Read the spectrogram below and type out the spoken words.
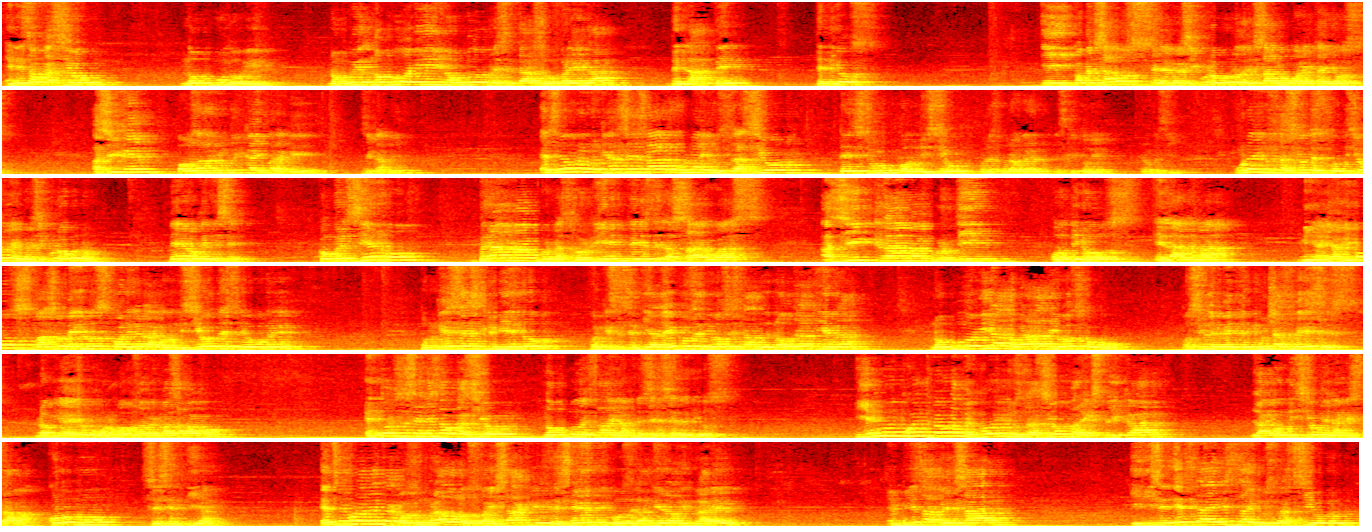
en esa ocasión no pudo ir. No pudo ir y no pudo presentar su ofrenda delante de Dios. Y comenzamos en el versículo 1 del Salmo 42. Así que vamos a darle un clic ahí para que se cambie. Este hombre lo que hace es dar una ilustración de su condición. Bueno, espero haber escrito bien, creo que sí. Una ilustración de su condición en el versículo 1. Vean lo que dice. Como el siervo brama por las corrientes de las aguas, así clama por ti, oh Dios, el alma mía. Ya vimos más o menos cuál era la condición de este hombre. ¿Por qué está escribiendo? Porque se sentía lejos de Dios estando en otra tierra. No pudo ir a adorar a Dios como posiblemente muchas veces lo había hecho, como lo vamos a ver más abajo. Entonces en esa ocasión no pudo estar en la presencia de Dios. Y él no encuentra una mejor ilustración para explicar la condición en la que estaba, cómo se sentía. Él seguramente acostumbrado a los paisajes desérticos de la tierra de Israel, empieza a pensar y dice, esta es la ilustración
